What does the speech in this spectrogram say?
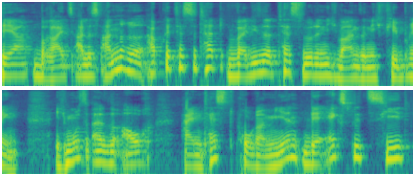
der bereits alles andere abgetestet hat, weil dieser Test würde nicht wahnsinnig viel bringen. Ich muss also auch einen Test programmieren, der explizit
